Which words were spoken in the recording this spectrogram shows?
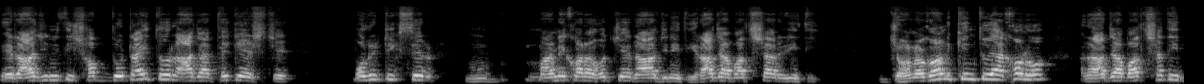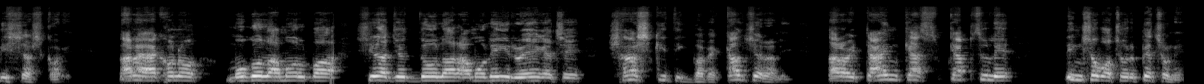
এই রাজনীতি শব্দটাই তো রাজা থেকে এসছে। পলিটিক্সের মানে করা হচ্ছে রাজনীতি, রাজা বাদশার নীতি। জনগণ কিন্তু এখনও রাজা বাদশাতেই বিশ্বাস করে। তারা এখনও মোগল আমল বা সিরাজউদ্দৌলার আমলেই রয়ে গেছে সাংস্কৃতিক ভাবে কালচারালি তারা ওই টাইম ক্যাপসুলে তিনশো বছর পেছনে।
